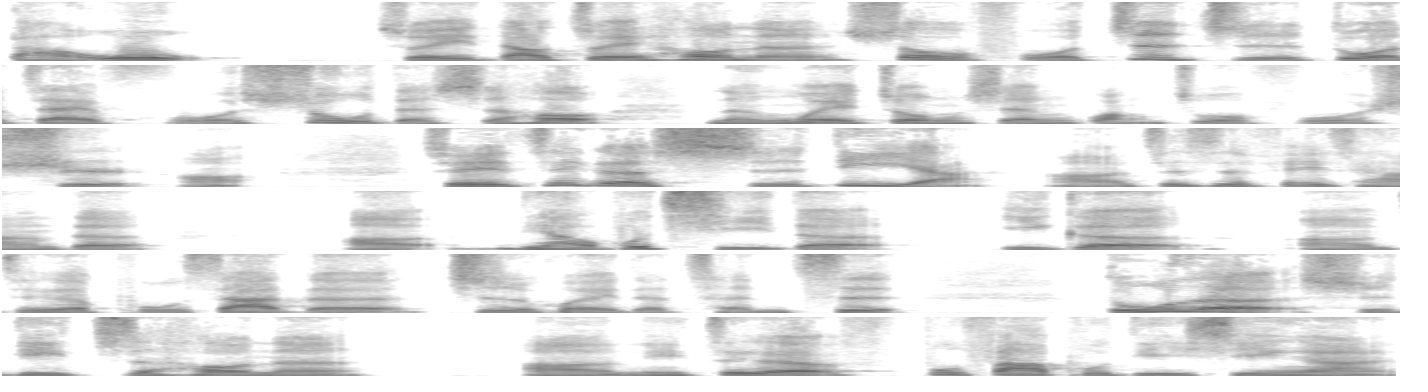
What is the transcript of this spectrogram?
宝物，所以到最后呢，受佛制止，堕在佛树的时候，能为众生广做佛事啊。所以这个实地呀啊，这是非常的啊了不起的一个。嗯，这个菩萨的智慧的层次，读了实地之后呢，啊，你这个不发菩提心啊，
